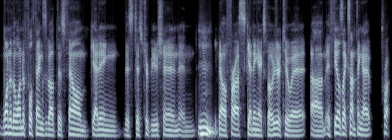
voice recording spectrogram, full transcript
one of the wonderful things about this film, getting this distribution and Mm. you know for us getting exposure to it. Um, it feels like something I pro-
